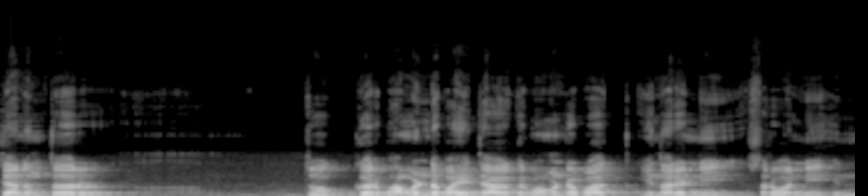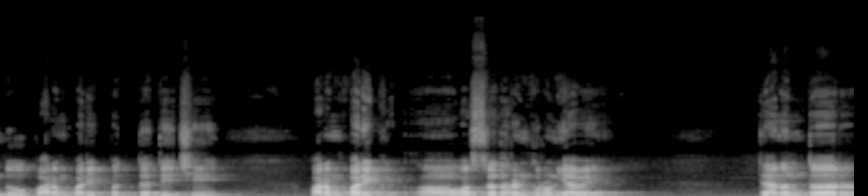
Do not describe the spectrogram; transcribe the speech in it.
त्यानंतर जो गर्भा मंडप आहे त्या गर्भा मंडपात येणाऱ्यांनी सर्वांनी हिंदू पारंपरिक पद्धतीची पारंपरिक वस्त्र धारण करून यावे. त्यानंतर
